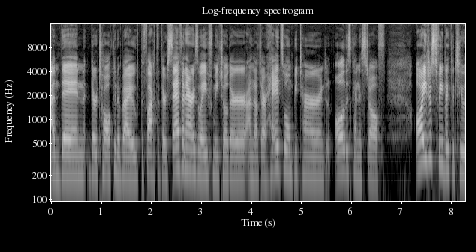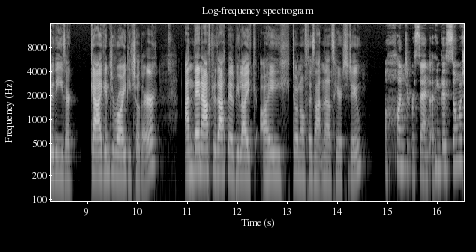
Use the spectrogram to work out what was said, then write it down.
And then they're talking about the fact that they're seven hours away from each other and that their heads won't be turned and all this kind of stuff. I just feel like the two of these are gagging to ride each other. And then after that, they'll be like, I don't know if there's anything else here to do. A hundred percent. I think there's so much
